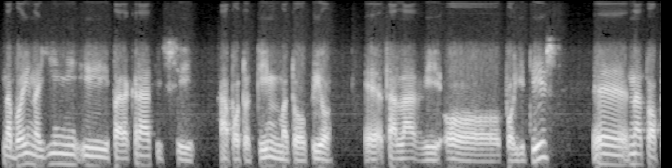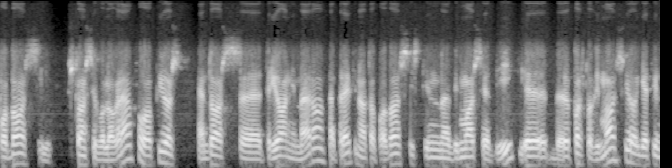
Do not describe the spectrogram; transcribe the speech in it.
να μπορεί να γίνει η παρακράτηση από το τίμημα το οποίο ε, θα λάβει ο πολιτής, ε, να το αποδώσει στον συμβολογράφο, ο οποίος εντός τριών ημέρων θα πρέπει να το αποδώσει στην δημόσια δι, προς το δημόσιο για την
